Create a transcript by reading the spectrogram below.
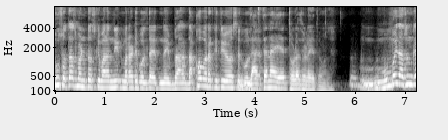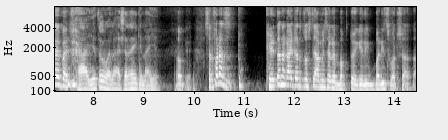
तू स्वतःच म्हणतोस की मला नीट मराठी बोलता येत नाही. दाखव बरं किती व्यवस्थित बोलता जास्त नाही येत थोडा थोडा येतो मला. मुंबईत अजून काय पाहिजे? हा येतो मला अशा नाही की नाही येत. ओके. सरफराज तू खेळताना काय करतोस ते आम्ही सगळे बघतोय गेली बरीच वर्ष आता.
